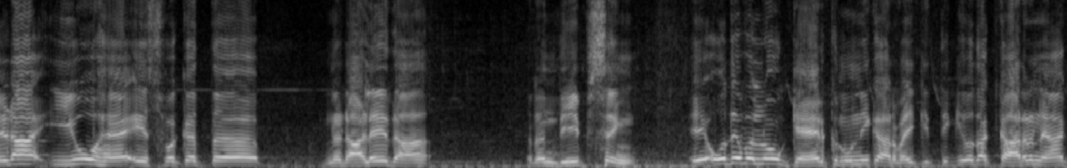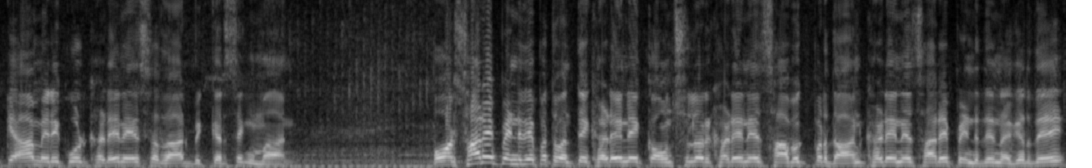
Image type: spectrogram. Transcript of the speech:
ਜਿਹੜਾ ਈਓ ਹੈ ਇਸ ਵਕਤ ਨਡਾਲੇ ਦਾ ਰਣਦੀਪ ਸਿੰਘ, ਇਹ ਉਹਦੇ ਵੱਲੋਂ ਗੈਰ ਕਾਨੂੰਨੀ ਕਾਰਵਾਈ ਕੀਤੀ ਗਈ। ਉਹਦਾ ਕਾਰਨ ਆ ਕਿ ਆ ਮੇਰੇ ਕੋਲ ਖੜੇ ਨੇ ਸਰਦਾਰ ਬਿੱਕਰ ਸਿੰਘ ਮਾਨ। ਔਰ ਸਾਰੇ ਪਿੰਡ ਦੇ ਪਤਵੰਤੇ ਖੜੇ ਨੇ ਕਾਉਂਸਲਰ ਖੜੇ ਨੇ, ਸਾਬਕ ਪ੍ਰਧਾਨ ਖੜੇ ਨੇ ਸਾਰੇ ਪਿੰਡ ਦੇ ਨਗਰ ਦੇ।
